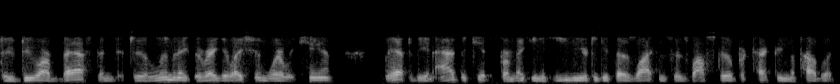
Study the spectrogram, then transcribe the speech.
to do our best and to eliminate the regulation where we can. We have to be an advocate for making it easier to get those licenses while still protecting the public.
